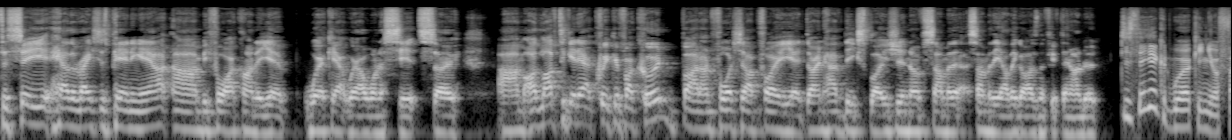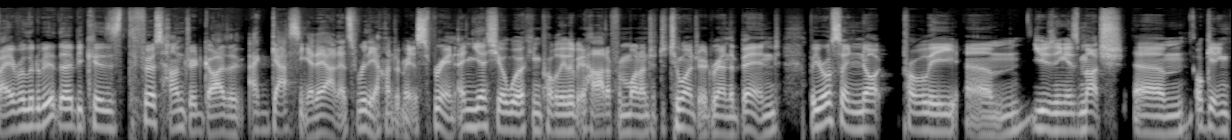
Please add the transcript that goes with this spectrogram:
to see how the race is panning out um, before I kind of yeah work out where I want to sit. So um, I'd love to get out quick if I could, but unfortunately, I probably yeah don't have the explosion of some of the, some of the other guys in the 1500. Do you think it could work in your favor a little bit though? Because the first hundred guys are, are, gassing it out. It's really a hundred meter sprint, and yes, you're working probably a little bit harder from 100 to 200 around the bend, but you're also not probably um, using as much um, or getting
